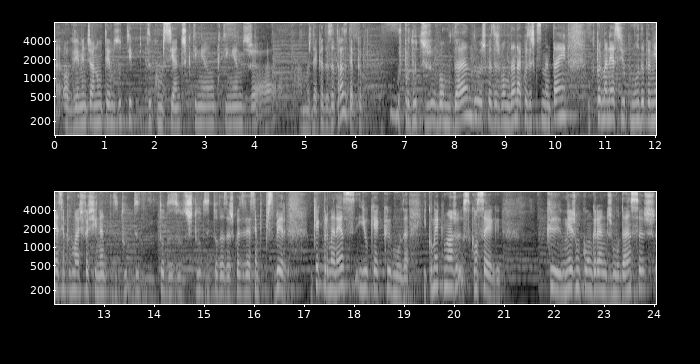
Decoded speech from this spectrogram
eh, obviamente já não temos o tipo de comerciantes que, tinham, que tínhamos há, há umas décadas atrás, até porque os produtos vão mudando, as coisas vão mudando, há coisas que se mantêm, o que permanece e o que muda para mim é sempre o mais fascinante de, de todos os estudos e todas as coisas, é sempre perceber o que é que permanece e o que é que muda. E como é que nós se consegue que, mesmo com grandes mudanças,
